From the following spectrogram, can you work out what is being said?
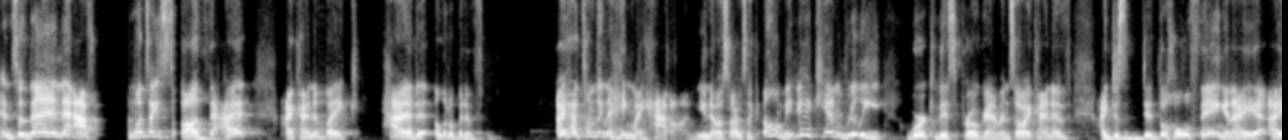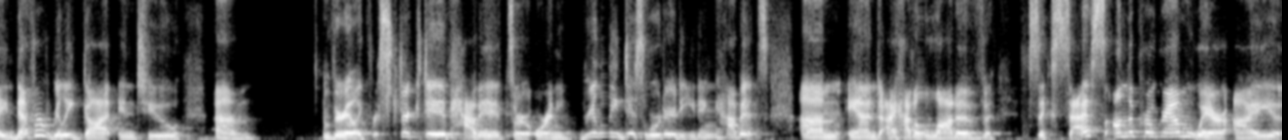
and so then after once I saw that, I kind of like had a little bit of I had something to hang my hat on, you know. So I was like, oh, maybe I can really work this program. And so I kind of I just did the whole thing. And I I never really got into um very like restrictive habits or or any really disordered eating habits. Um, and I had a lot of success on the program where I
